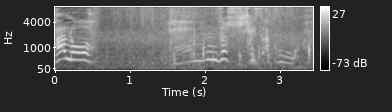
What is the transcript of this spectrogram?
Hallo? Ähm, das scheiß Akku.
